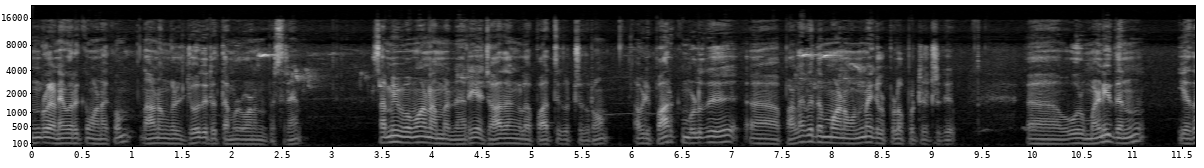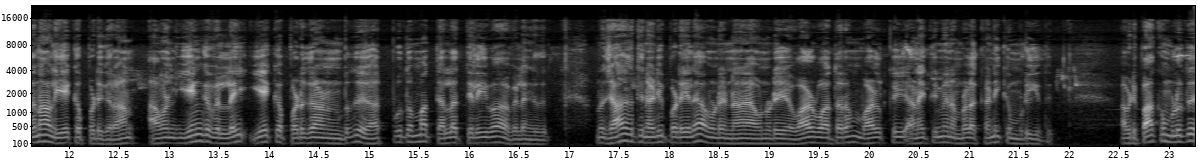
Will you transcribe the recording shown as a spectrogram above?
உங்கள் அனைவருக்கும் வணக்கம். நான் உங்கள் ஜோதிட தமிழ்வாணன் பேசுகிறேன் சமீபமாக நம்ம நிறைய ஜாதகங்களை பார்த்துக்கிட்டு இருக்கிறோம். அப்படி பார்க்கும் பொழுது பலவிதமான உண்மைகள் புலப்பட்டுருக்கு ஒரு மனிதன் எதனால் இயக்கப்படுகிறான்? அவன் இயங்கவில்லை இயக்கப்படுகிறான் என்பது அற்புதமாக தெள்ள தெளிவாக விளங்குது. அந்த ஜாதகத்தின் அடிப்படையில் அவனுடைய ந அவனுடைய வாழ்வாதாரம் வாழ்க்கை அனைத்துமே நம்மளால் கணிக்க முடியுது. அப்படி பார்க்கும் பொழுது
